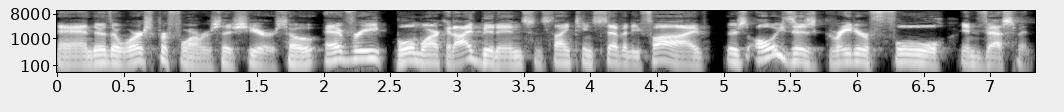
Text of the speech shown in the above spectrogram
and they're the worst performers this year. So every bull market I've been in since 1975, there's always this greater fool investment,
